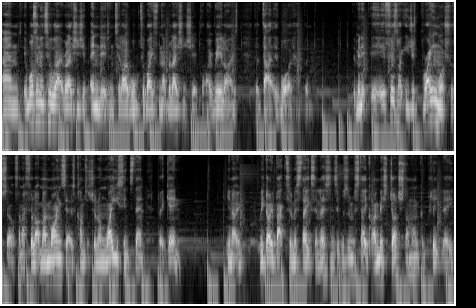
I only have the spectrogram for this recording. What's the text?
And it wasn't until that relationship ended, until I walked away from that relationship, that I realised that that is what had happened. The minute it feels like you just brainwash yourself, and I feel like my mindset has come such a long way since then. But again, you know, we go back to mistakes and lessons. It was a mistake. I misjudged someone completely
